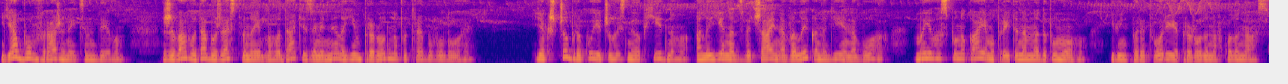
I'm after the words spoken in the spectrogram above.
Я був вражений цим дивом. Жива вода божественної благодаті замінила їм природну потребу вологи. Якщо бракує чогось необхідного, але є надзвичайна велика надія на Бога, ми його спонукаємо прийти нам на допомогу, і він перетворює природу навколо нас.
